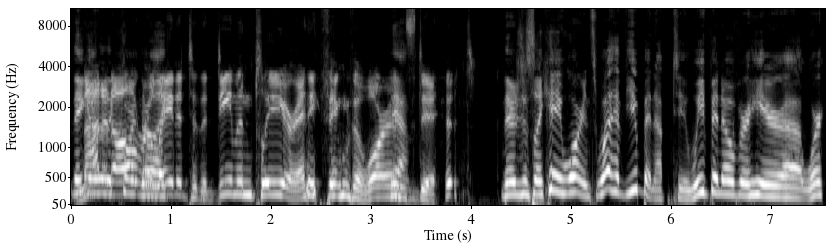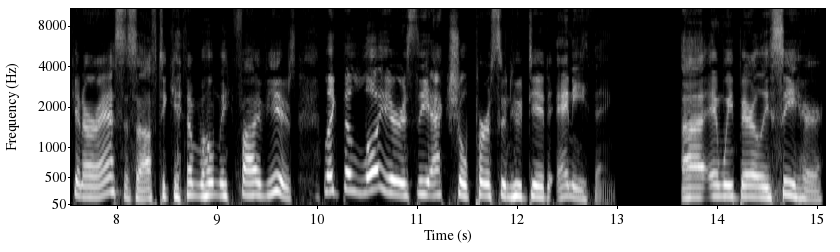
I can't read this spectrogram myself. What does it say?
They not at all court and like- related to the demon plea or anything the Warrens did. they're just like, "Hey, Warrens, what have you been up to? We've been over here uh, working our asses off to get him only five years." Like the lawyer is the actual person who did anything, uh, and we barely see her.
